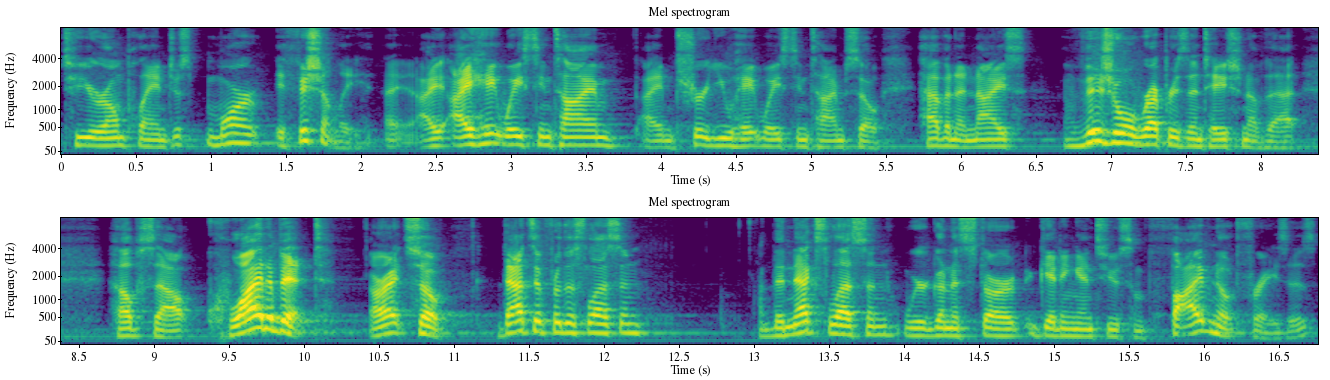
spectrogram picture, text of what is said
to your own playing just more efficiently. I, I hate wasting time. I'm sure you hate wasting time. So having a nice visual representation of that helps out quite a bit. All right, so that's it for this lesson. The next lesson, we're going to start getting into some five note phrases.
